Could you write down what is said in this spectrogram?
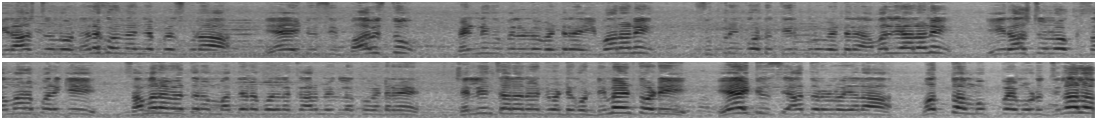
ఈ రాష్ట్రంలో నెలకొందని చెప్పేసి కూడా ఏఐటీసీ భావిస్తూ పెండింగ్ బిల్లులు వెంటనే ఇవ్వాలని సుప్రీంకోర్టు తీర్పును వెంటనే అమలు చేయాలని ఈ రాష్ట్రంలో సమాన పనికి సమాన వేతనం మధ్యాహ్న భోజన కార్మికులకు వెంటనే చెల్లించాలనేటువంటి ఒక డిమాండ్ తోటి ఏఐటీసీ ఆధ్వర్యంలో ఇలా మొత్తం ముప్పై మూడు జిల్లాలో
